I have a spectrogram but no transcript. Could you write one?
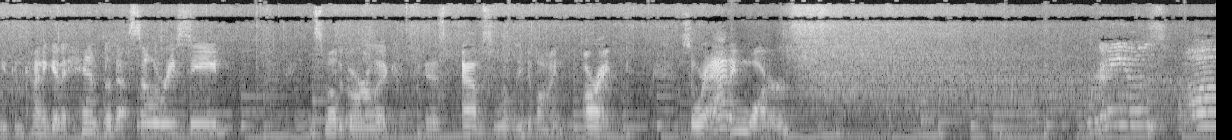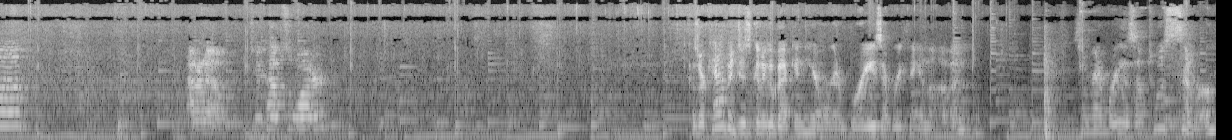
You can kind of get a hint of that celery seed and smell the garlic. It is absolutely divine. All right, So we're adding water. We're gonna use, uh, I don't know, two cups of water. Because our cabbage is gonna go back in here and we're gonna braise everything in the oven. So we're gonna bring this up to a simmer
